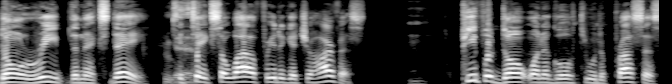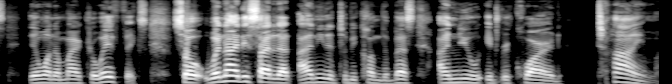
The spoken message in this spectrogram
don't reap the next day. Yeah. It takes a while for you to get your harvest. Mm. People don't want to go through the process. They want a microwave fix. So when I decided that I needed to become the best, I knew it required time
